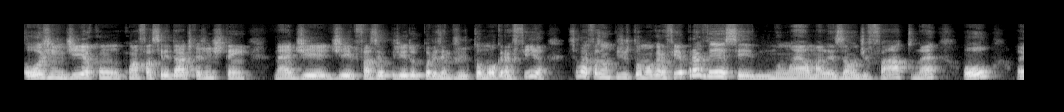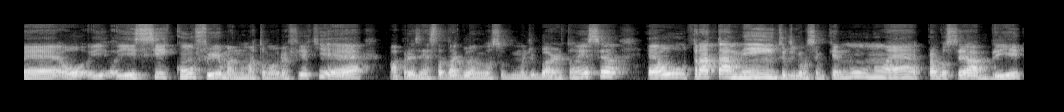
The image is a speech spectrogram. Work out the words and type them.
hoje em dia, com, com a facilidade que a gente tem né, de, de fazer o pedido, por exemplo, de tomografia, você vai fazer um pedido de tomografia para ver se não é uma lesão de fato, né? Ou é, e, e, se confirma numa tomografia que é a presença da glândula submandibular. Então, esse é, é o tratamento, digamos assim, porque não, não é para você abrir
